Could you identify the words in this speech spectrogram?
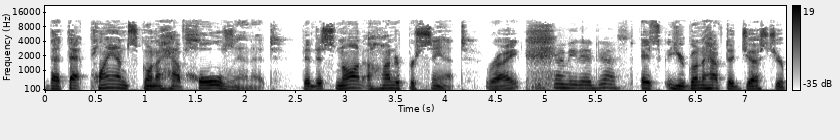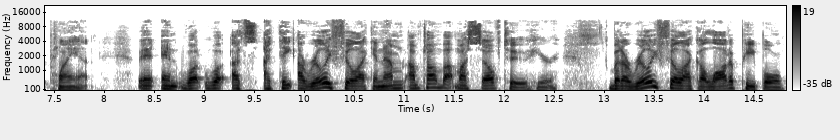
that that plan's going to have holes in it, that it's not a hundred percent, right? You're going to need to adjust. It's, you're going to have to adjust your plan. And, and what, what I, I think, I really feel like, and I'm, I'm talking about myself too here, but I really feel like a lot of people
